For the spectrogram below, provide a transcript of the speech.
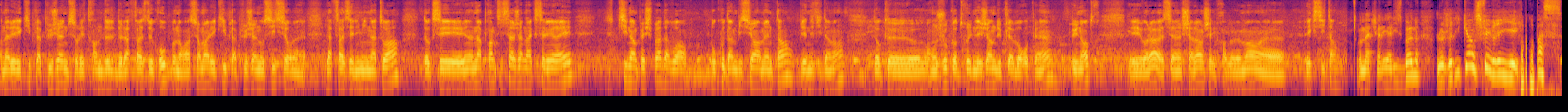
On avait l'équipe la plus jeune sur les 32 de la phase de groupe. On aura sûrement l'équipe la plus jeune aussi sur la, phase éliminatoire. Donc c'est un apprentissage en accéléré qui n'empêche pas d'avoir beaucoup d'ambition en même temps, bien évidemment. Donc euh, on joue contre une légende du club européen, une autre. Et voilà, c'est un challenge probablement euh, excitant. Match aller à Lisbonne le jeudi 15 février. On passe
